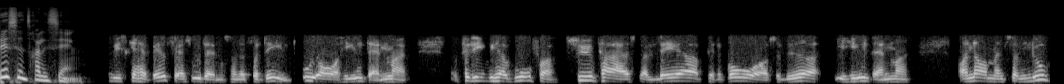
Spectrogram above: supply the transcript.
decentralisering. Vi skal have velfærdsuddannelserne fordelt ud over hele Danmark, fordi vi har brug for sygeplejersker, lærere, pædagoger osv. i hele Danmark. Og når man som nu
